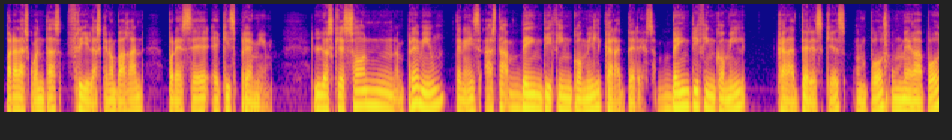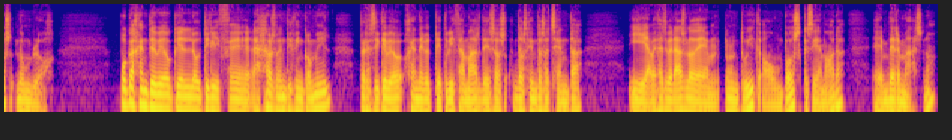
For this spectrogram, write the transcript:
para las cuentas free, las que no pagan por ese X Premium. Los que son Premium tenéis hasta 25.000 caracteres. 25.000 caracteres, que es un post, un mega post de un blog. Poca gente veo que lo utilice a los 25.000, pero sí que veo gente que, utiliza más de esos 280 y a veces verás lo de un tweet o un post que se llama ahora, eh, ver más, ¿no?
